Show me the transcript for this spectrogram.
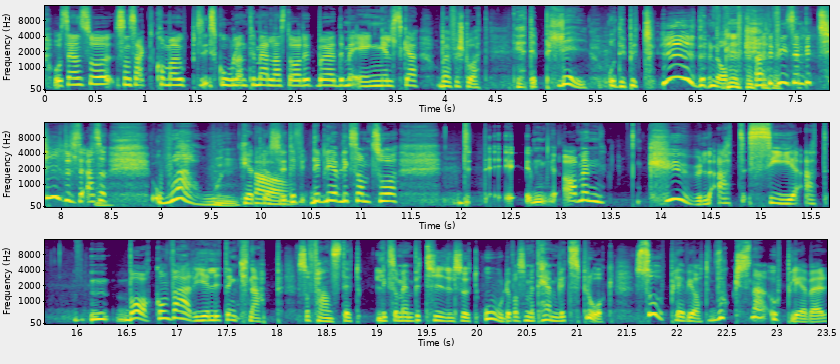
Och sen så, som sagt, kom man upp till skolan till mellanstadiet, började med engelska och började förstå att det heter play och det betyder något. Det finns en betydelse. Alltså, wow, helt plötsligt. Det, det blev liksom så... d- Ja, men kul att se att bakom varje liten knapp så fanns det ett, liksom en betydelse och ett ord. Det var som ett hemligt språk. Så upplever jag att vuxna upplever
